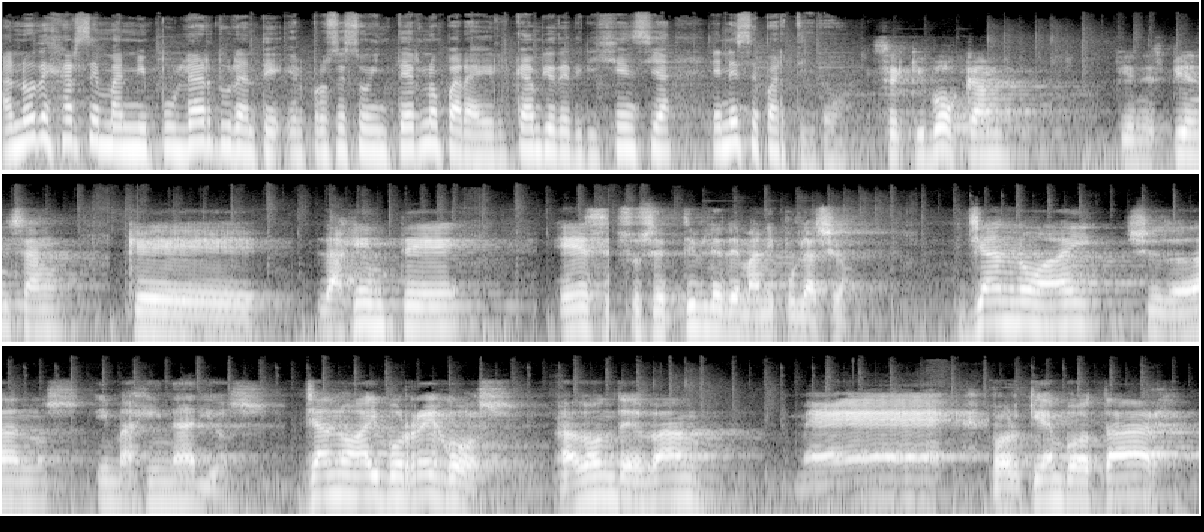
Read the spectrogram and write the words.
a no dejarse manipular durante el proceso interno para el cambio de dirigencia en ese partido. Se equivocan quienes piensan que la gente es susceptible de manipulación. Ya no hay ciudadanos imaginarios, ya no hay borregos. ¿A dónde van? ¿Por quién votar?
